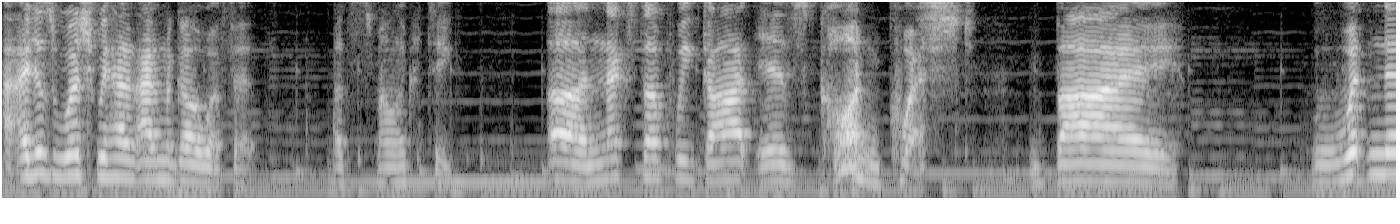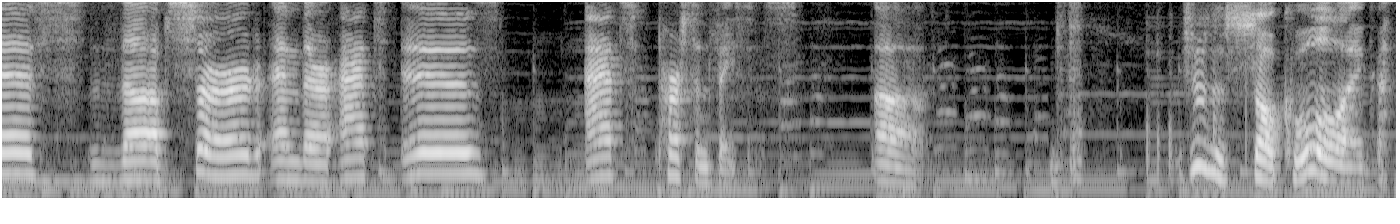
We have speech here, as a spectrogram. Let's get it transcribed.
I just wish we had an item to go with it. That's my only critique. Uh, next up we got is Conquest by Witness the Absurd, and their at is at Person Faces. Uh, this is so cool. Like,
